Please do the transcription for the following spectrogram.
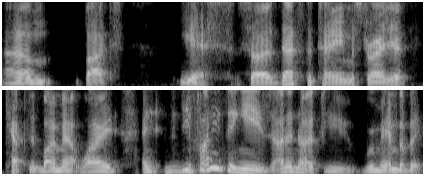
Um, but Yes. So that's the team, Australia, captained by Matt Wade. And the funny thing is, I don't know if you remember, but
